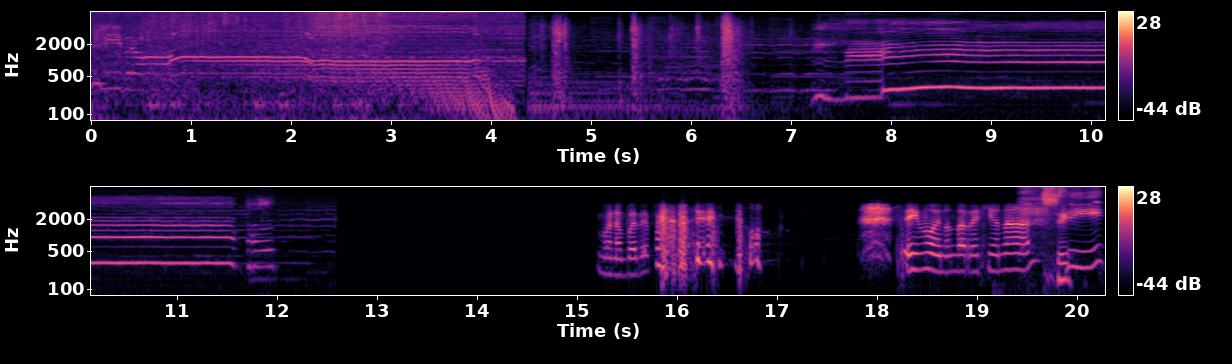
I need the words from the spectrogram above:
Libro. Después de esto, seguimos en onda regional. Sí. Sí,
